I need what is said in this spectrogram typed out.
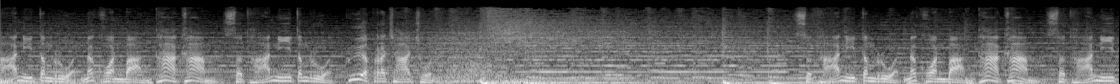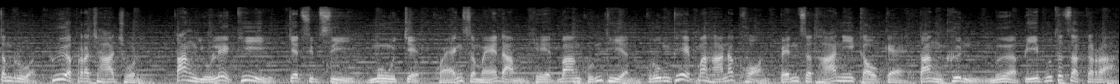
ถานีตำรวจนครบาลท่าข้าม สถานีตำรวจเพื่อประชาชน สถานีตำรวจนครบาลท่าข้าม สถานีตำรวจเพื่อประชาชน ตั้งอยู่เลขที่ 74 หมู่ 7 แขวงแสมดำเขตบางขุนเทียน กรุงเทพมหานคร เป็นสถานีเก่าแก่ตั้งขึ้นเมื่อปีพุทธศักราช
